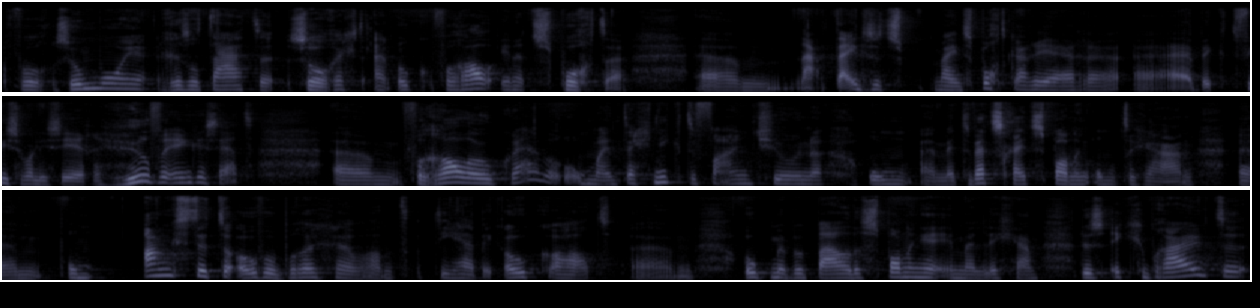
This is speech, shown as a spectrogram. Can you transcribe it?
voor zo'n mooie resultaten zorgt. En ook vooral in het sporten. Ehm, nou, tijdens mijn sportcarrière uh, heb ik het visualiseren heel veel ingezet. Ehm, vooral ook hè, om mijn techniek te fine-tunen, om uh, met wedstrijdspanning om te gaan, um, om angsten te overbruggen, want die heb ik ook gehad. Um, ook met bepaalde spanningen in mijn lichaam. Dus ik gebruikte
